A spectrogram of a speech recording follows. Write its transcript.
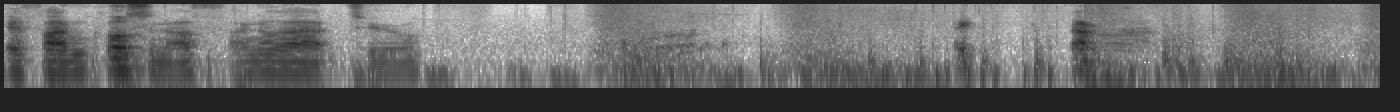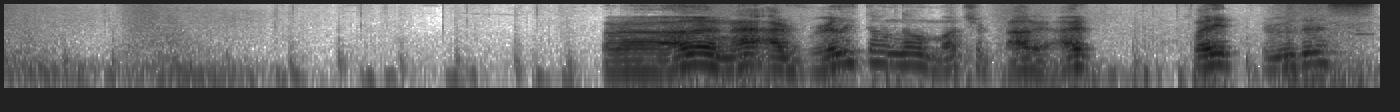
if I'm close enough. I know that too. But uh, other than that, I really don't know much about it. I played through this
